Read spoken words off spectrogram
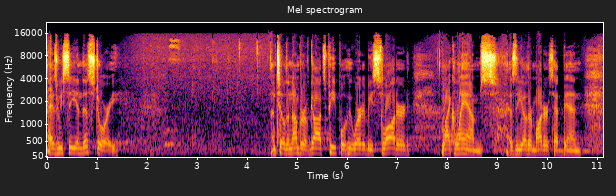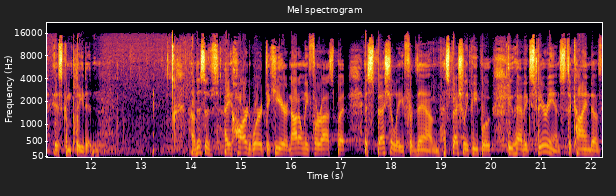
as we see in this story. Until the number of God's people who were to be slaughtered like lambs, as the other martyrs had been, is completed. Now, this is a hard word to hear, not only for us, but especially for them, especially people who have experienced the kind of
